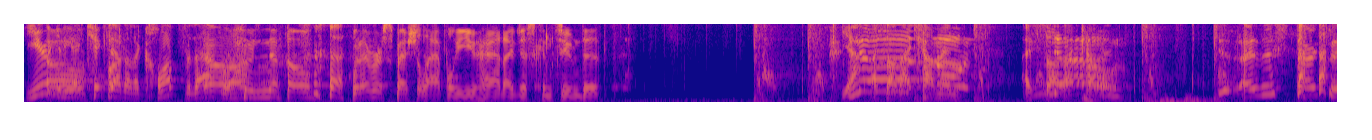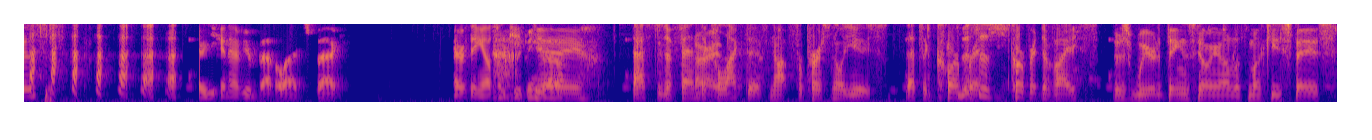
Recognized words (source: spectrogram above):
You're gonna Oh, get kicked out of the club for that, Oh bro. no! Whatever special apple you had, I just consumed it. Yeah, I saw that coming. I saw that coming. This darkness. You can have your battle axe back. Everything else I'm keeping though. Yay! That's to defend All the right. collective, not for personal use. That's a corporate This is- corporate device. There's weird things going on with Monkey's face.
